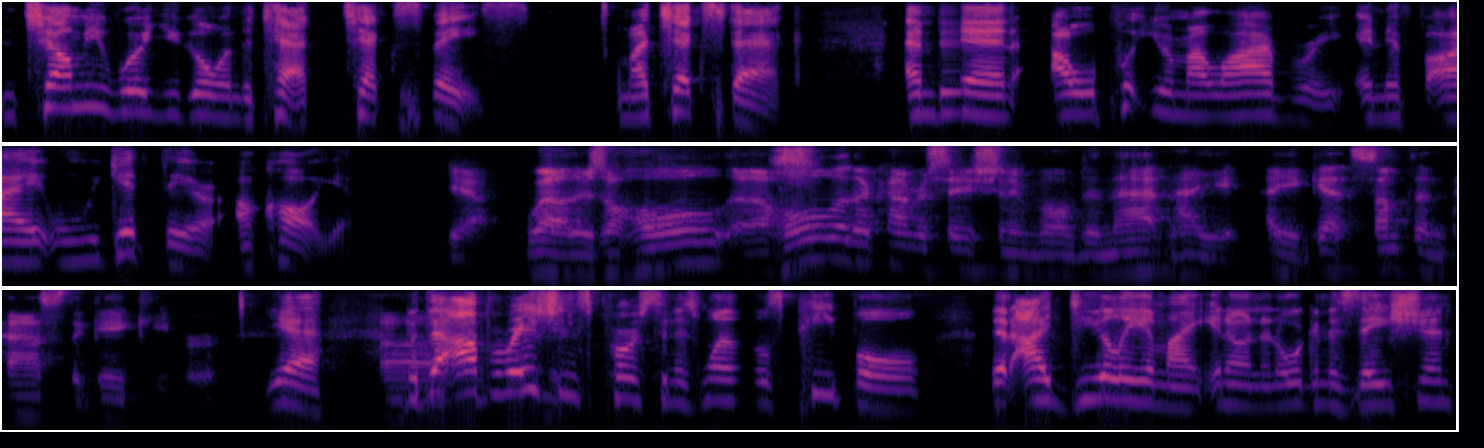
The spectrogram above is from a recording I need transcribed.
and tell me where you go in the tech tech space, my tech stack, and then I will put you in my library. And if I when we get there, I'll call you." Yeah. Well, there's a whole a whole other conversation involved in that and how you how you get something past the gatekeeper. Yeah. But the um, operations person is one of those people that ideally in my you know in an organization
